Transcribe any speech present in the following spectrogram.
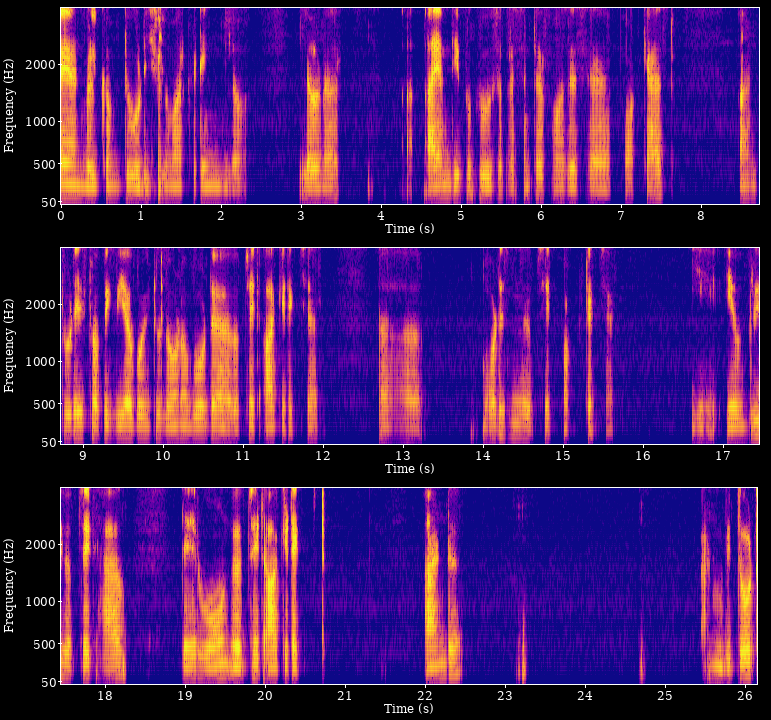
Hi and welcome to Digital Marketing Lear- Learner. I am Deepak, who is a presenter for this uh, podcast. And today's topic, we are going to learn about uh, website architecture. Uh, what is website architecture? Yeah, every website have their own website architect, and and without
